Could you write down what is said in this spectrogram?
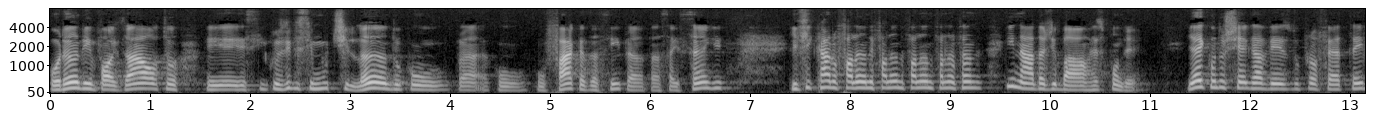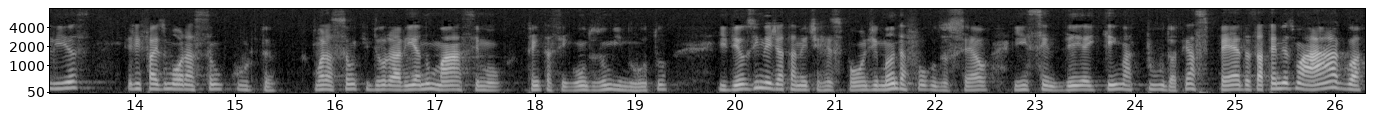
orando em voz alta, inclusive se mutilando com, pra, com, com facas assim para sair sangue. E ficaram falando e falando, falando, falando, falando, e nada de Baal responder. E aí quando chega a vez do profeta Elias, ele faz uma oração curta. Uma oração que duraria no máximo 30 segundos, um minuto, e Deus imediatamente responde, manda fogo do céu e incendeia e queima tudo, até as pedras, até mesmo a água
